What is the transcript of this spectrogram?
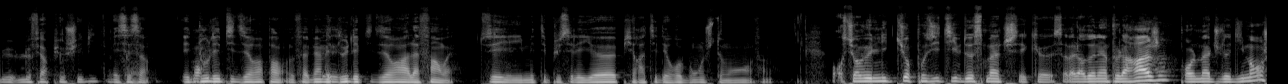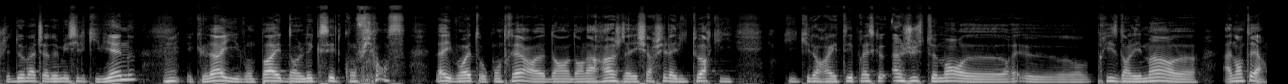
le- le faire piocher vite. Mais c'est ça. Et Bon. d'où les petites erreurs, pardon, Fabien, mais d'où les petites erreurs à la fin, ouais. Tu sais, il mettait plus ses lay-ups, il ratait des rebonds, justement. Enfin, Bon, si on veut une lecture positive de ce match, c'est que ça va leur donner un peu la rage pour le match de dimanche, les deux matchs à domicile qui viennent, Mm. et que là, ils vont pas être dans l'excès de confiance. Là, ils vont être au contraire euh, dans, dans la rage d'aller chercher la victoire qui, qui, qui leur a été presque injustement euh, euh, prise dans les mains euh, à Nanterre.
